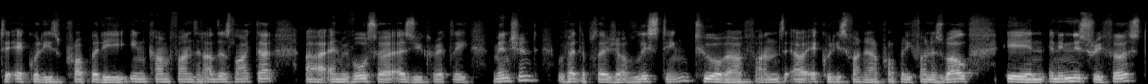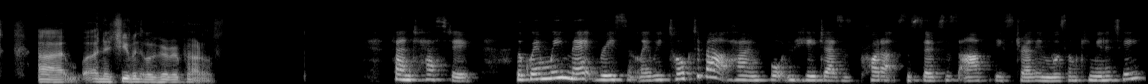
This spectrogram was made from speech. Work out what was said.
to equities property income funds and others like that. Uh, and we've also as you correctly mentioned We've had the pleasure of listing two of our funds, our equities fund and our property fund as well, in an industry first, uh, an achievement that we're very, very proud of. Fantastic. Look, when we met recently, we talked about how important Hejaz's products and services are for the Australian Muslim community.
